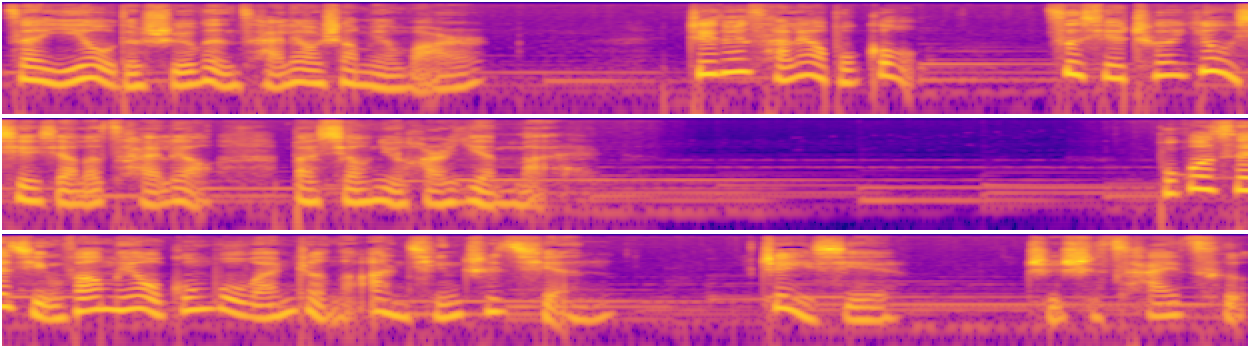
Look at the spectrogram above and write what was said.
在已有的水稳材料上面玩，这堆材料不够。自卸车又卸下了材料，把小女孩掩埋。不过，在警方没有公布完整的案情之前，这些只是猜测，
